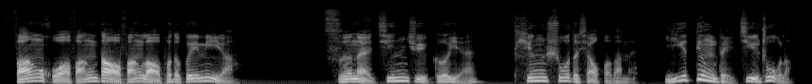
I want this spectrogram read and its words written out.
防火防盗防老婆的闺蜜啊，此乃金句格言，听书的小伙伴们一定得记住了。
